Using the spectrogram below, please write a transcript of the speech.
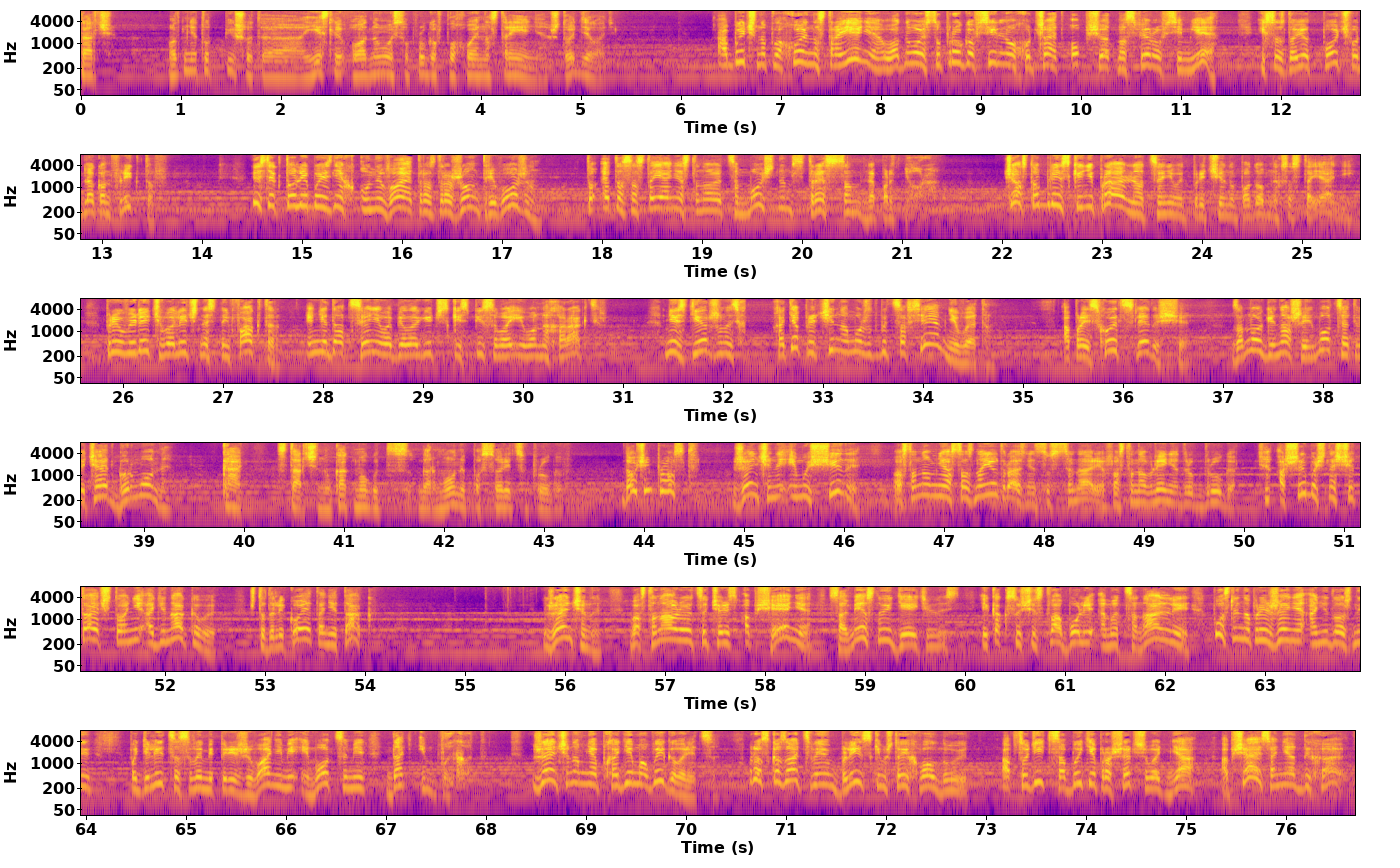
Старче, вот мне тут пишут, а если у одного из супругов плохое настроение, что делать? Обычно плохое настроение у одного из супругов сильно ухудшает общую атмосферу в семье и создает почву для конфликтов. Если кто-либо из них унывает, раздражен, тревожен, то это состояние становится мощным стрессом для партнера. Часто близкие неправильно оценивают причину подобных состояний, преувеличивая личностный фактор и недооценивая биологически списывая его на характер. Несдержанность, хотя причина может быть совсем не в этом. А происходит следующее. За многие наши эмоции отвечают гормоны. Как? Старче, ну как могут гормоны поссорить супругов? Да очень просто. Женщины и мужчины в основном не осознают разницу сценариев восстановления друг друга. Ошибочно считают, что они одинаковы, что далеко это не так. Женщины восстанавливаются через общение, совместную деятельность, и как существа более эмоциональные, после напряжения они должны поделиться своими переживаниями, эмоциями, дать им выход. Женщинам необходимо выговориться, рассказать своим близким, что их волнует, обсудить события прошедшего дня. Общаясь, они отдыхают.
